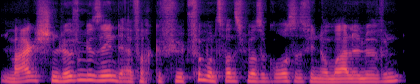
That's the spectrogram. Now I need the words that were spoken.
magischen Löwen gesehen, der einfach gefühlt 25 mal so groß ist wie normale Löwen.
